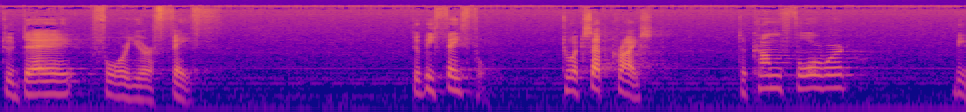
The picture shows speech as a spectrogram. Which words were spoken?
today for your faith. To be faithful, to accept Christ, to come forward, be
